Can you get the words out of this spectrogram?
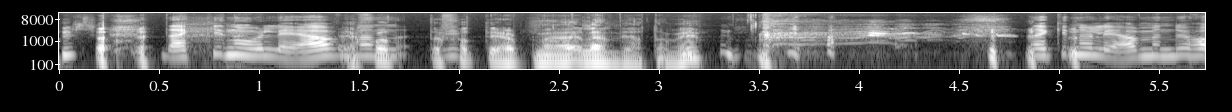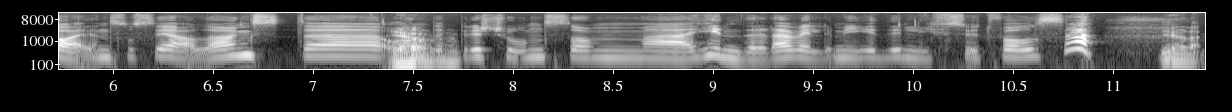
Det er ikke noe å le av, jeg har men, fått, jeg har fått hjelp med elendigheta mi. det er ikke noe å le av, men du har en sosial angst og Ja. depresjon som eh, hindrer deg veldig mye i din livsutfoldelse. Det.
